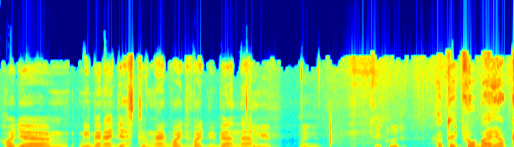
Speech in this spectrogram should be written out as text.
hogy, hogy miben egyeztünk meg, vagy, vagy miben nem. Igen. Igen. Miklós? Hát, hogy próbáljak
